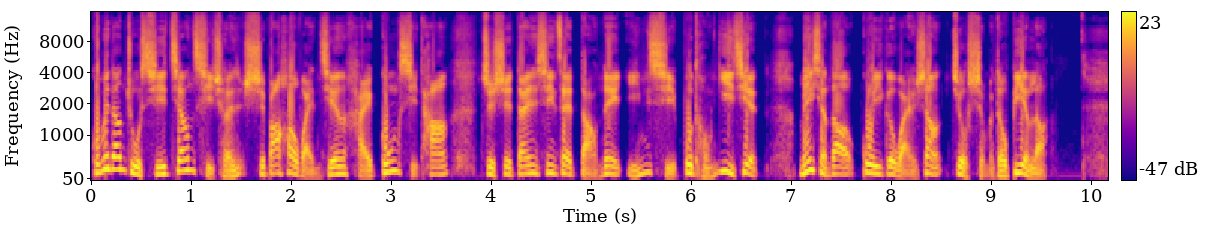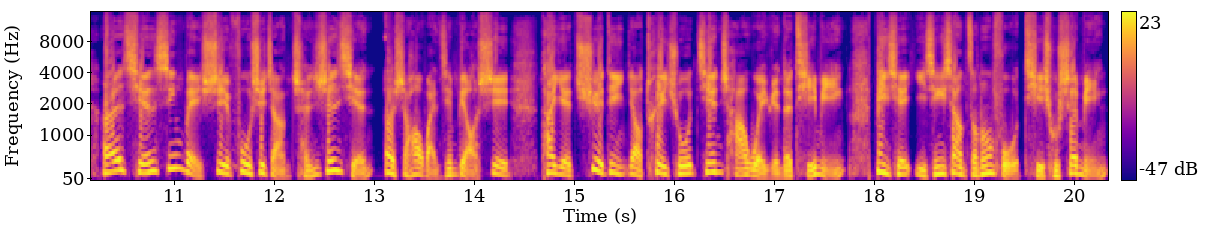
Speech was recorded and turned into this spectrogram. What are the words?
国民党主席江启臣十八号晚间还恭喜他，只是担心在党内引起不同意见。没想到过一个晚上就什么都变了。而前新北市副市长陈生贤二十号晚间表示，他也确定要退出监察委员的提名，并且已经向总统府提出声明。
